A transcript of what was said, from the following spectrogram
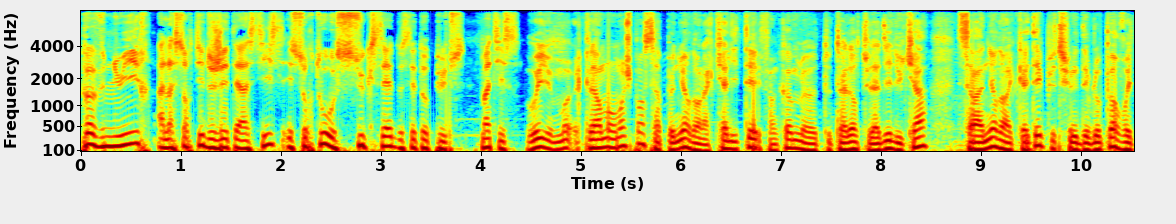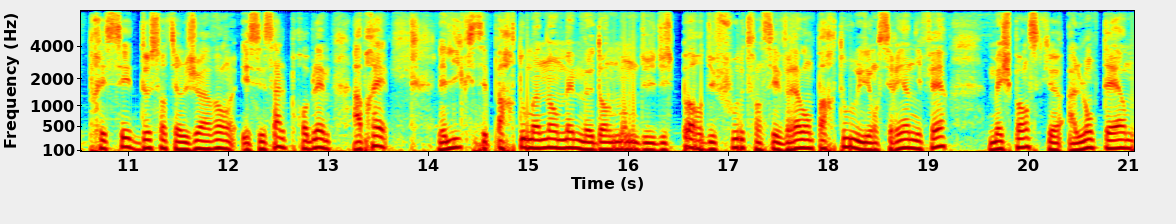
peuvent nuire à la sortie de GTA 6 et surtout au succès de cet opus Mathis Oui, clairement, moi je pense que ça peut nuire dans la qualité. Enfin, comme euh, tout à l'heure tu l'as dit, Lucas, ça va nuire dans la qualité puisque les développeurs vont être pressés de sortir le jeu avant. Et c'est ça le problème. Après, les leaks c'est partout maintenant, même dans le monde du, du sport, du foot. Enfin, c'est vraiment partout et on sait rien y faire. Mais je pense qu'à long terme,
